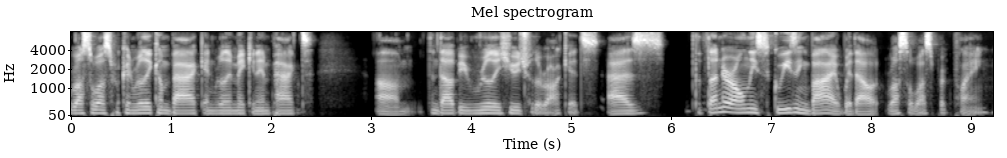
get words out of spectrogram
Russell Westbrook can really come back and really make an impact. Um, then that would be really huge for the Rockets as the Thunder are only squeezing by without Russell Westbrook playing.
